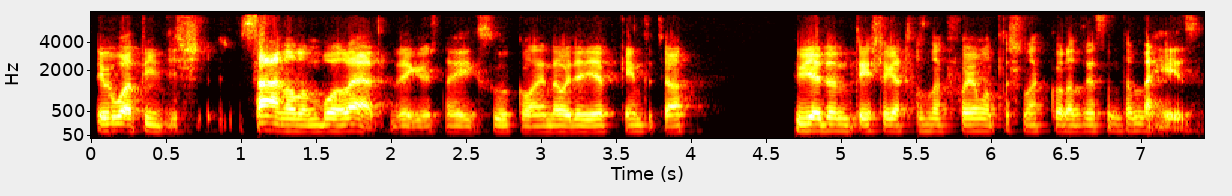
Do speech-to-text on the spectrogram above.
jó, hát így is szánalomból lehet végül is nekik szurkolni, de hogy egyébként, hogyha hülye döntéseket hoznak folyamatosan, akkor azért szerintem nehéz.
